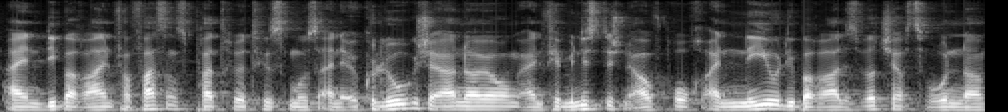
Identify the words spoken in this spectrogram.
einen liberalen Verfassungspatriotismus, eine ökologische Erneuerung, einen feministischen Aufbruch, ein neoliberales Wirtschaftswunder,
